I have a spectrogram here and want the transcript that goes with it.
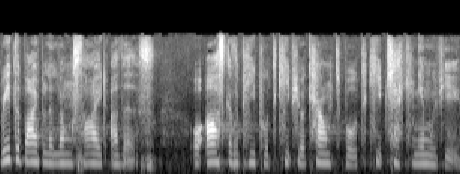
Read the Bible alongside others, or ask other people to keep you accountable, to keep checking in with you.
